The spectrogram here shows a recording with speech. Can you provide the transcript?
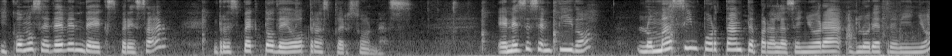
y cómo se deben de expresar respecto de otras personas. En ese sentido, lo más importante para la señora Gloria Treviño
